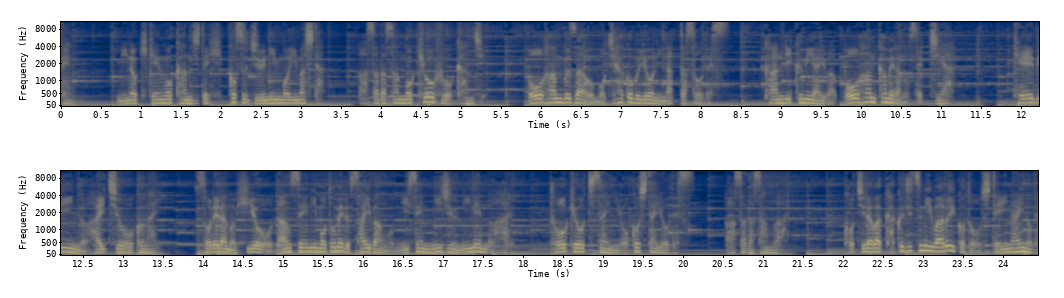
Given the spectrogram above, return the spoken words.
変。身の危険を感じて引っ越す住人もいました。浅田さんも恐怖を感じ防犯ブザーを持ち運ぶようになったそうです。管理組合は防犯カメラの設置や警備員の配置を行いそれらの費用を男性に求める裁判を2022年の春東京地裁に起こしたようです。浅田さんはこちらは確実に悪いことをしていないので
